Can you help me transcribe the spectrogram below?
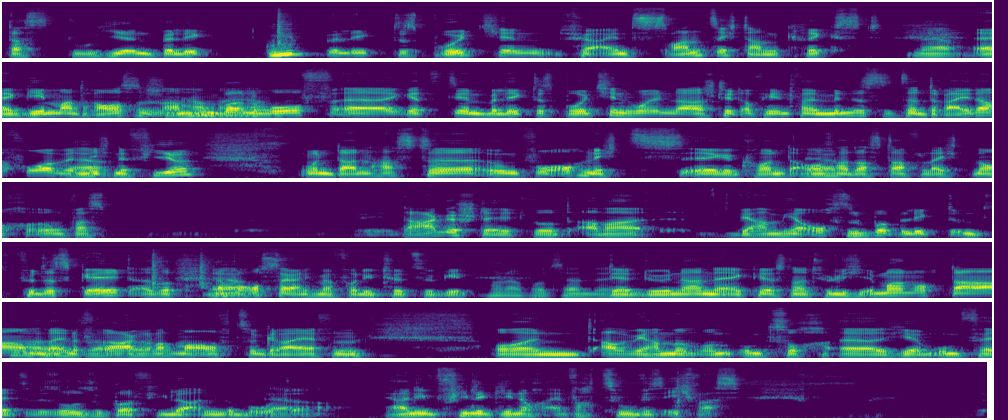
dass du hier ein beleg gut belegtes Brötchen für 1,20 dann kriegst, Ja. äh, geh mal draußen am U-Bahnhof äh, jetzt dir ein belegtes Brötchen holen. Da steht auf jeden Fall mindestens eine 3 davor, wenn Ja. nicht eine 4. Und dann hast du irgendwo auch nichts äh, gekonnt, außer Ja. dass da vielleicht noch irgendwas dargestellt wird. Aber wir haben hier auch super belegt und für das Geld, also da Ja. brauchst du ja nicht mehr vor die Tür zu gehen. 100%. Der Döner an der Ecke ist natürlich immer noch da, um Ah, deine Frage aber- nochmal aufzugreifen. Und aber wir haben im Um- Umzug äh, hier im Umfeld sowieso super viele Angebote. Ja. die viele gehen auch einfach zu, weiß ich was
